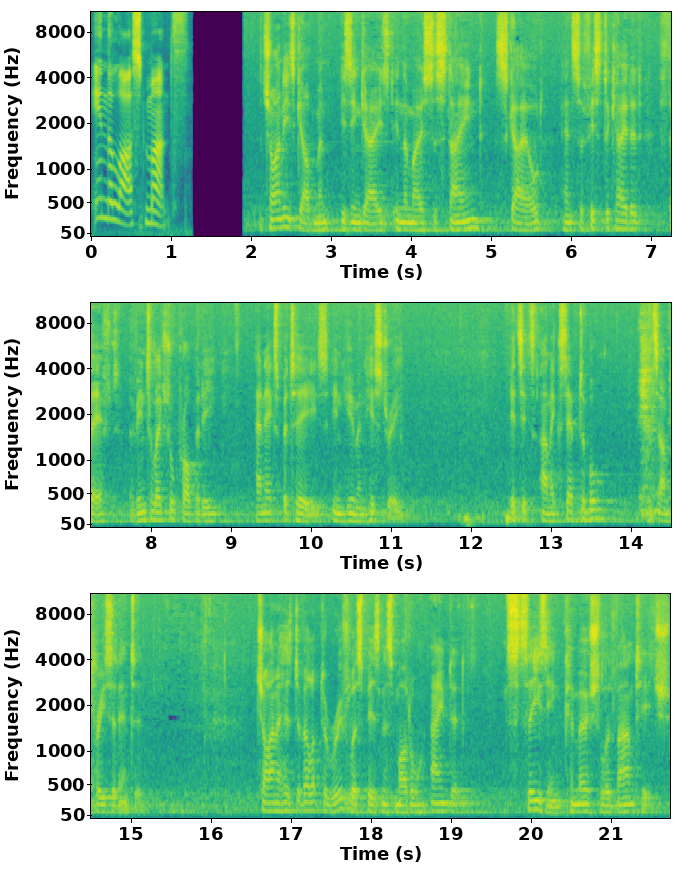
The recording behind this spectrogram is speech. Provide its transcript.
in the last month. The Chinese government is engaged in the most sustained, scaled, and sophisticated theft of intellectual property and expertise in human history. It's, it's unacceptable, it's unprecedented. China has developed a ruthless business model aimed at seizing commercial advantage.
